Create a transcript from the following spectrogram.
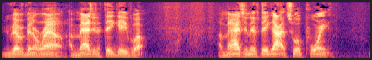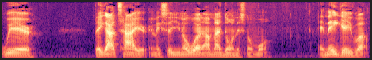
you've ever been around, imagine if they gave up? Imagine if they got to a point where they got tired and they said, you know what, I'm not doing this no more. And they gave up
